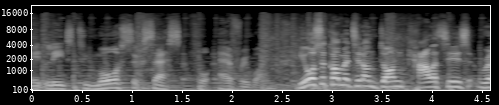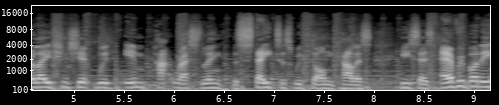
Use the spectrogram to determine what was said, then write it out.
It leads to more success for everyone. He also commented on Don Callis's relationship with Impact Wrestling, the status with Don Callis. He says everybody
